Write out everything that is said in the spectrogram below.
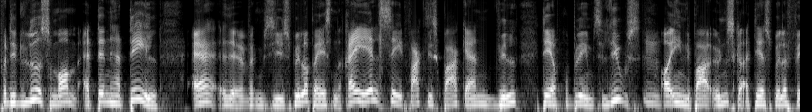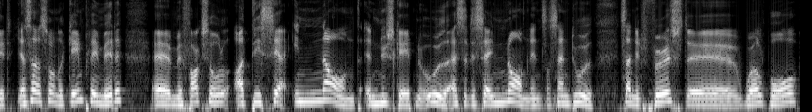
For det lyder som om, at den her del af øh, hvad kan man sige, spillerbasen reelt set faktisk bare gerne vil det her problem til livs, mm. Og egentlig bare ønsker, at det her spil er fedt. Jeg sad og så noget gameplay med det, øh, med Foxhole, og det ser enormt øh, nyskabende ud. Altså, det ser enormt interessant ud. Sådan et first øh, World War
